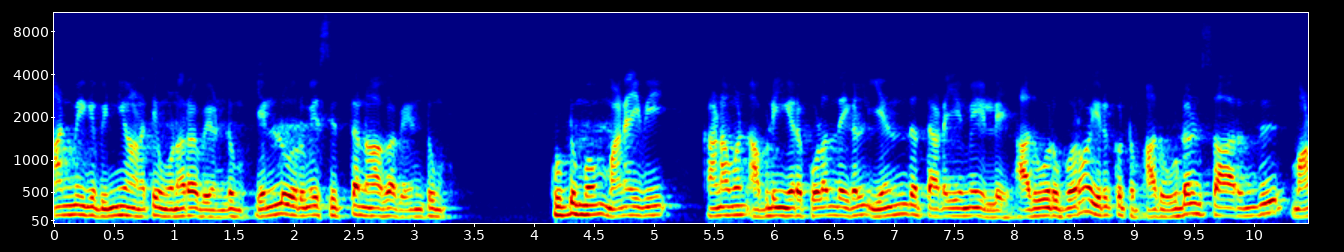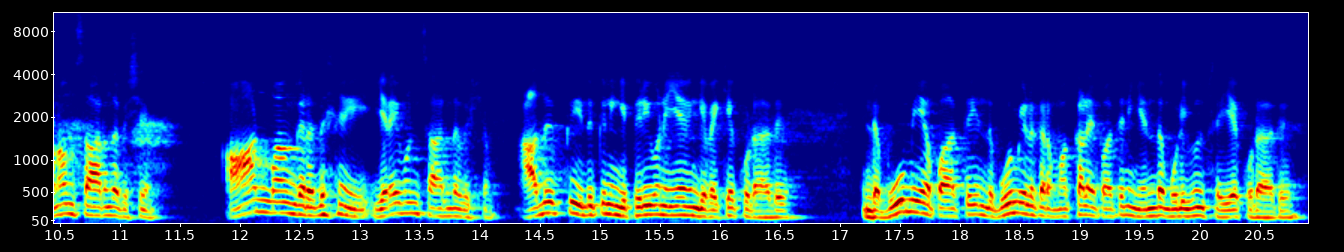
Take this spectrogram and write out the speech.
ஆன்மீக விஞ்ஞானத்தை உணர வேண்டும். எல்லோருமே சித்தனாக வேண்டும். குடும்பம் மனைவி கணவன் அப்படிங்கிற குழந்தைகள் எந்த தடையுமே இல்லை. அது ஒரு புறம் இருக்கட்டும். அது உடல் சார்ந்து மனம் சார்ந்த விஷயம். ஆன்மாங்கிறது இறைவன் சார்ந்த விஷயம். அதுக்கு இதுக்கு நீங்கள் பிரிவினையே இங்கே வைக்கக்கூடாது. இந்த பூமியை பார்த்து இந்த பூமியில் இருக்கிற மக்களை பார்த்து நீங்கள் எந்த முடிவும் செய்யக்கூடாது.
